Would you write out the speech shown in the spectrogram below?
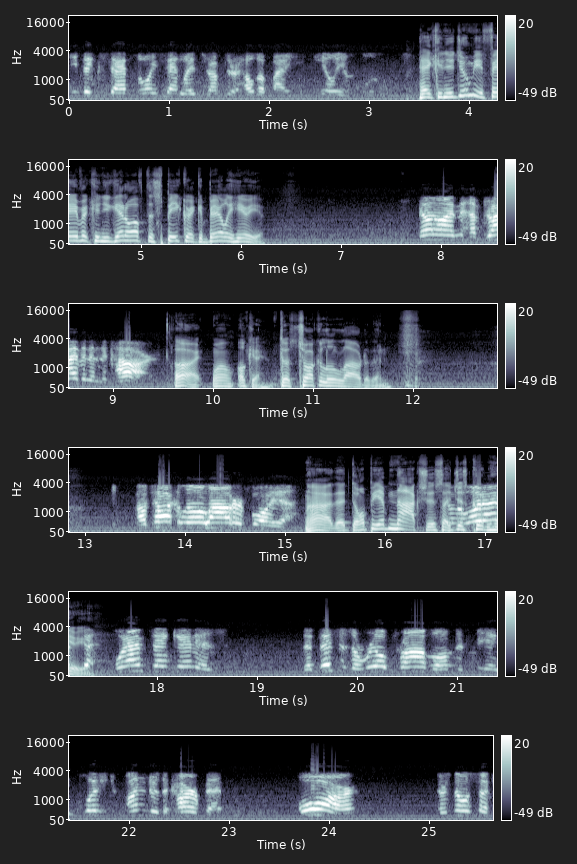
he thinks that the only satellites are up there are held up by helium balloons. Hey, can you do me a favor? Can you get off the speaker? I can barely hear you. No, I'm, I'm driving in the car. All right. Well, okay. Let's talk a little louder then. I'll talk a little louder for you. All right. That, don't be obnoxious. I just couldn't I'm hear you. thi- what I'm thinking is that this is a real problem that's being pushed under the carpet, or there's no such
